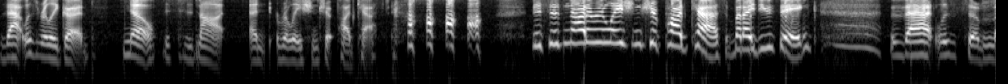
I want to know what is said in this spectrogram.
That was really good. No, this is not a relationship podcast. this is not a relationship podcast, but I do think that was some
